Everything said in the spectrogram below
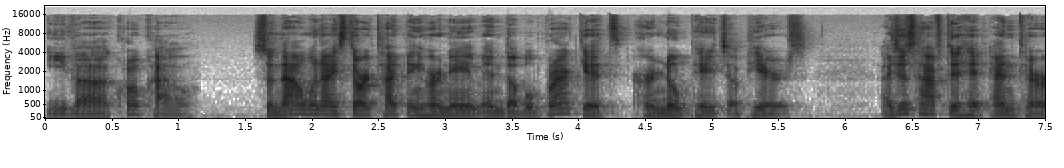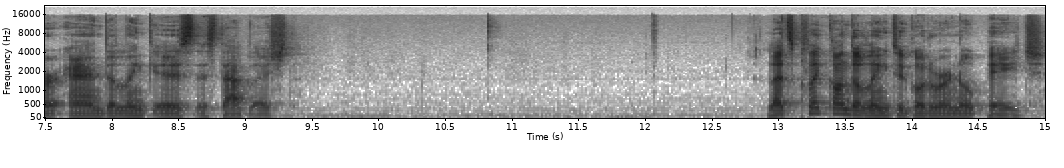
Eva Krockow. So now when I start typing her name in double brackets, her note page appears. I just have to hit enter and the link is established. Let's click on the link to go to our note page.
